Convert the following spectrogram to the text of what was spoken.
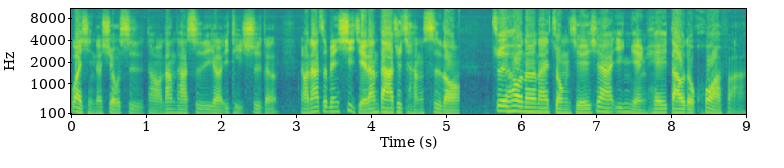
外形的修饰，然后让它是一个一体式的。好，那这边细节让大家去尝试喽。最后呢，来总结一下鹰眼黑刀的画法。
